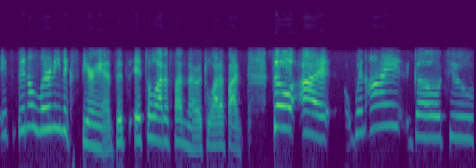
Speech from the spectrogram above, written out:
it's been a learning experience. It's it's a lot of fun though. It's a lot of fun. So uh when I go to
